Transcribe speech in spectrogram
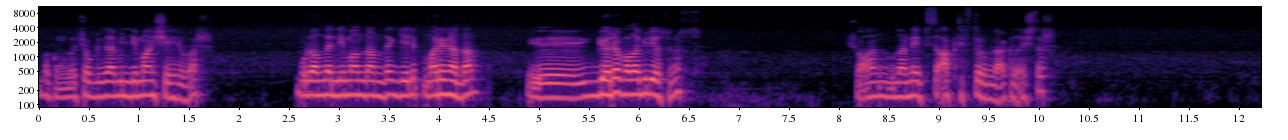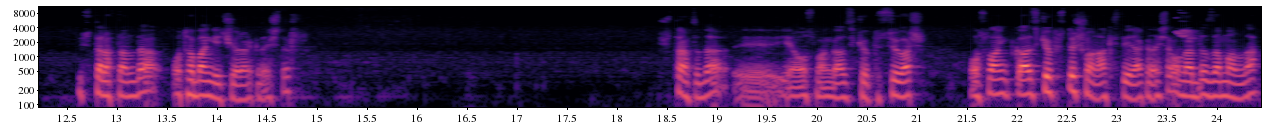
Bakın burada çok güzel bir liman şehri var. Buradan da limandan da gelip marinadan e, görev alabiliyorsunuz. Şu an bunların hepsi aktif durumda arkadaşlar. Üst taraftan da otoban geçiyor arkadaşlar. Şu tarafta da e, yine Osman Gazi Köprüsü var. Osman Gazi Köprüsü de şu an aktif değil arkadaşlar. Onlar da zamanla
